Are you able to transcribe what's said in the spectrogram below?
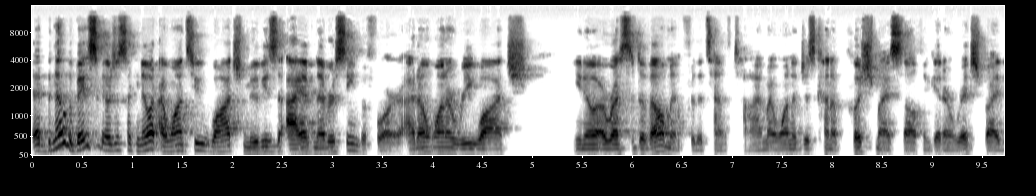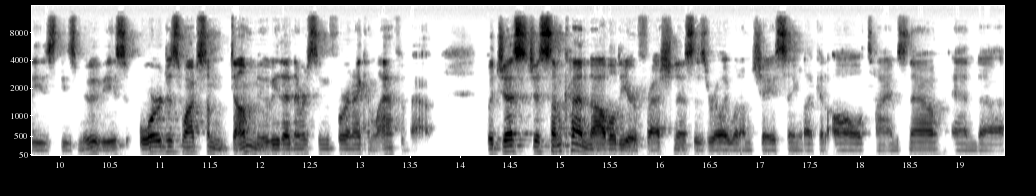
But no, but basically, I was just like, you know what? I want to watch movies that I have never seen before. I don't want to rewatch you know arrested development for the 10th time i want to just kind of push myself and get enriched by these these movies or just watch some dumb movie that i've never seen before and i can laugh about but just just some kind of novelty or freshness is really what I'm chasing like at all times now. And uh,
